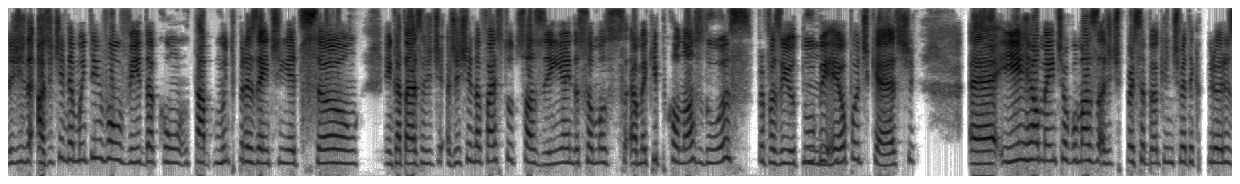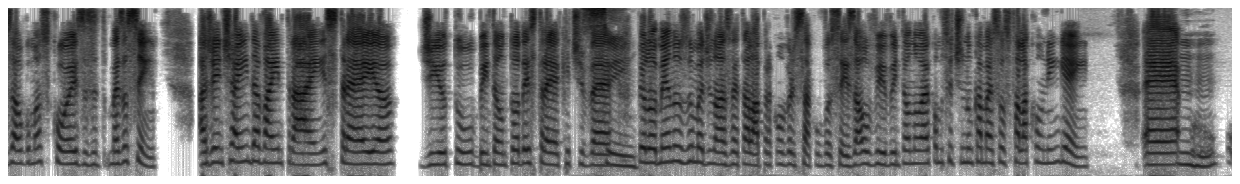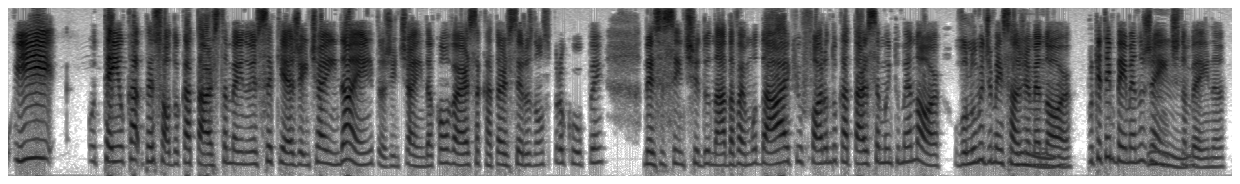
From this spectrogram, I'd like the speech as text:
A gente, a gente ainda é muito envolvida com. tá muito presente em edição, em catarse. A gente, a gente ainda faz tudo sozinha, ainda somos. É uma equipe com nós duas pra fazer YouTube Uhum. e o podcast. É, e realmente algumas. A gente percebeu que a gente vai ter que priorizar algumas coisas. Mas assim, a gente ainda vai entrar em estreia de YouTube, então toda estreia que tiver, Sim. pelo menos uma de nós vai estar lá para conversar com vocês ao vivo. Então não é como se a gente nunca mais fosse falar com ninguém. É, uhum. E tem o pessoal do Catarse também no ICQ, a gente ainda entra, a gente ainda conversa, catarceiros não se preocupem, nesse sentido nada vai mudar, é que o fórum do Catarse é muito menor, o volume de mensagem é uhum. é menor, porque tem bem menos gente uhum. também, né?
